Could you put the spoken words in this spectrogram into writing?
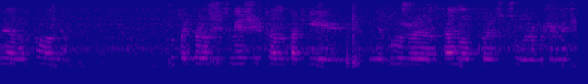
Nie no, kochanie. Teraz się zmieści w ten taki nieduży ten, no to jest cud, żeby się zmieścić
